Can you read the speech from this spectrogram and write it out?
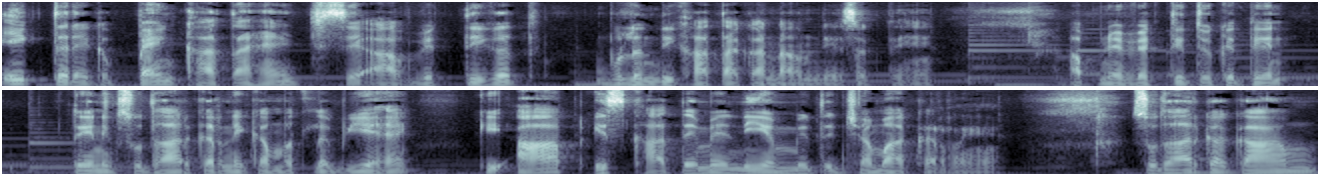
एक तरह का बैंक खाता है, जिसे आप व्यक्तिगत बुलंदी खाता का नाम दे सकते हैं। अपने व्यक्तित्व के दैनिक सुधार करने का मतलब यह है कि आप इस खाते में नियमित जमा कर रहे हैं। सुधार का काम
